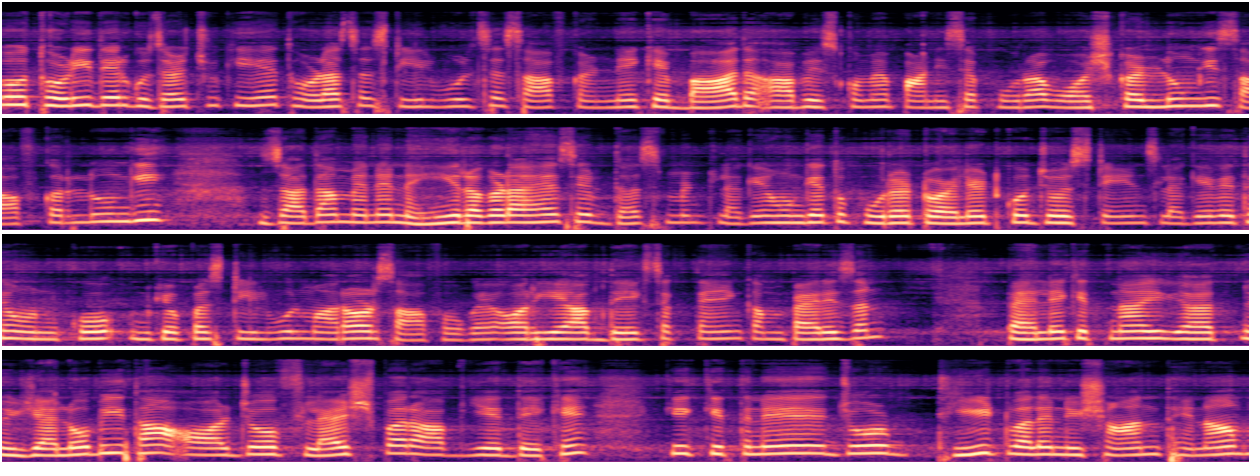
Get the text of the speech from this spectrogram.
तो थोड़ी देर गुजर चुकी है थोड़ा सा स्टील वूल से साफ़ करने के बाद अब इसको मैं पानी से पूरा वॉश कर लूँगी, साफ़ कर लूँगी। ज़्यादा मैंने नहीं रगड़ा है, सिर्फ़ दस मिनट लगे होंगे तो पूरे टॉयलेट को जो स्टेन्स लगे हुए थे उनको, उनके ऊपर स्टील वूल मारा और साफ़ हो गए। और ये आप देख सकते हैं कंपैरिजन पहले कितना येलो भी था और जो फ्लैश पर आप ये देखें कि कितने जो हीट वाले निशान थे ना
